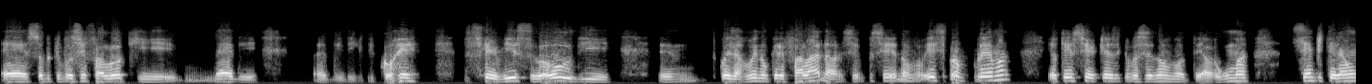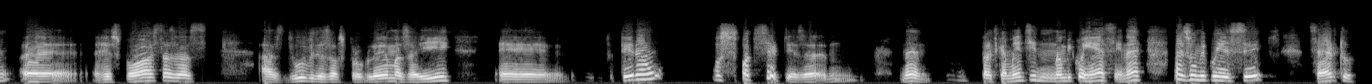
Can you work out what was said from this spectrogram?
é, sobre o que você falou que né, de, é, de, de, correr do serviço ou de é, coisa ruim não querer falar, não, se você não, esse problema eu tenho certeza que vocês não vão ter. Alguma sempre terão é, respostas às, às dúvidas, aos problemas aí, é, terão, vocês podem ter certeza, né? Praticamente não me conhecem, né? Mas vão me conhecer, certo?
